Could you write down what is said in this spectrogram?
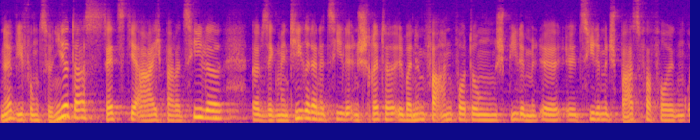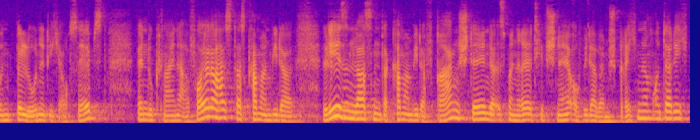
Ne? Wie funktioniert das? Setz dir erreichbare Ziele, segmentiere deine Ziele in Schritte, übernimm Verantwortung, spiele mit, äh, äh, Ziele mit Spaß verfolgen und belohne dich auch selbst, wenn du kleine Erfolge hast. Das kann man wieder lesen lassen, da kann man wieder Fragen stellen, da ist man relativ schnell auch wieder beim Sprechen im Unterricht.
